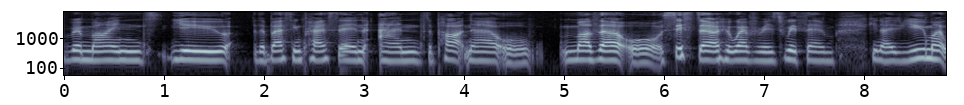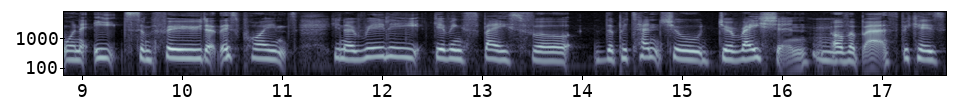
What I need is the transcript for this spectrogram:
Remind you the birthing person and the partner or mother or sister, whoever is with them, you know, you might want to eat some food at this point, you know, really giving space for the potential duration mm. of a birth because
